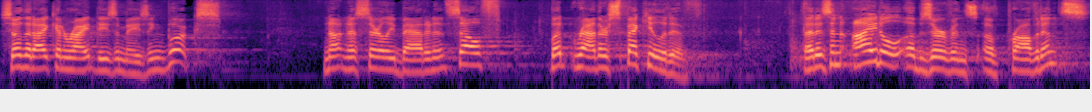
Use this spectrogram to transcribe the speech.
so that I can write these amazing books. Not necessarily bad in itself, but rather speculative. That is an idle observance of providence.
